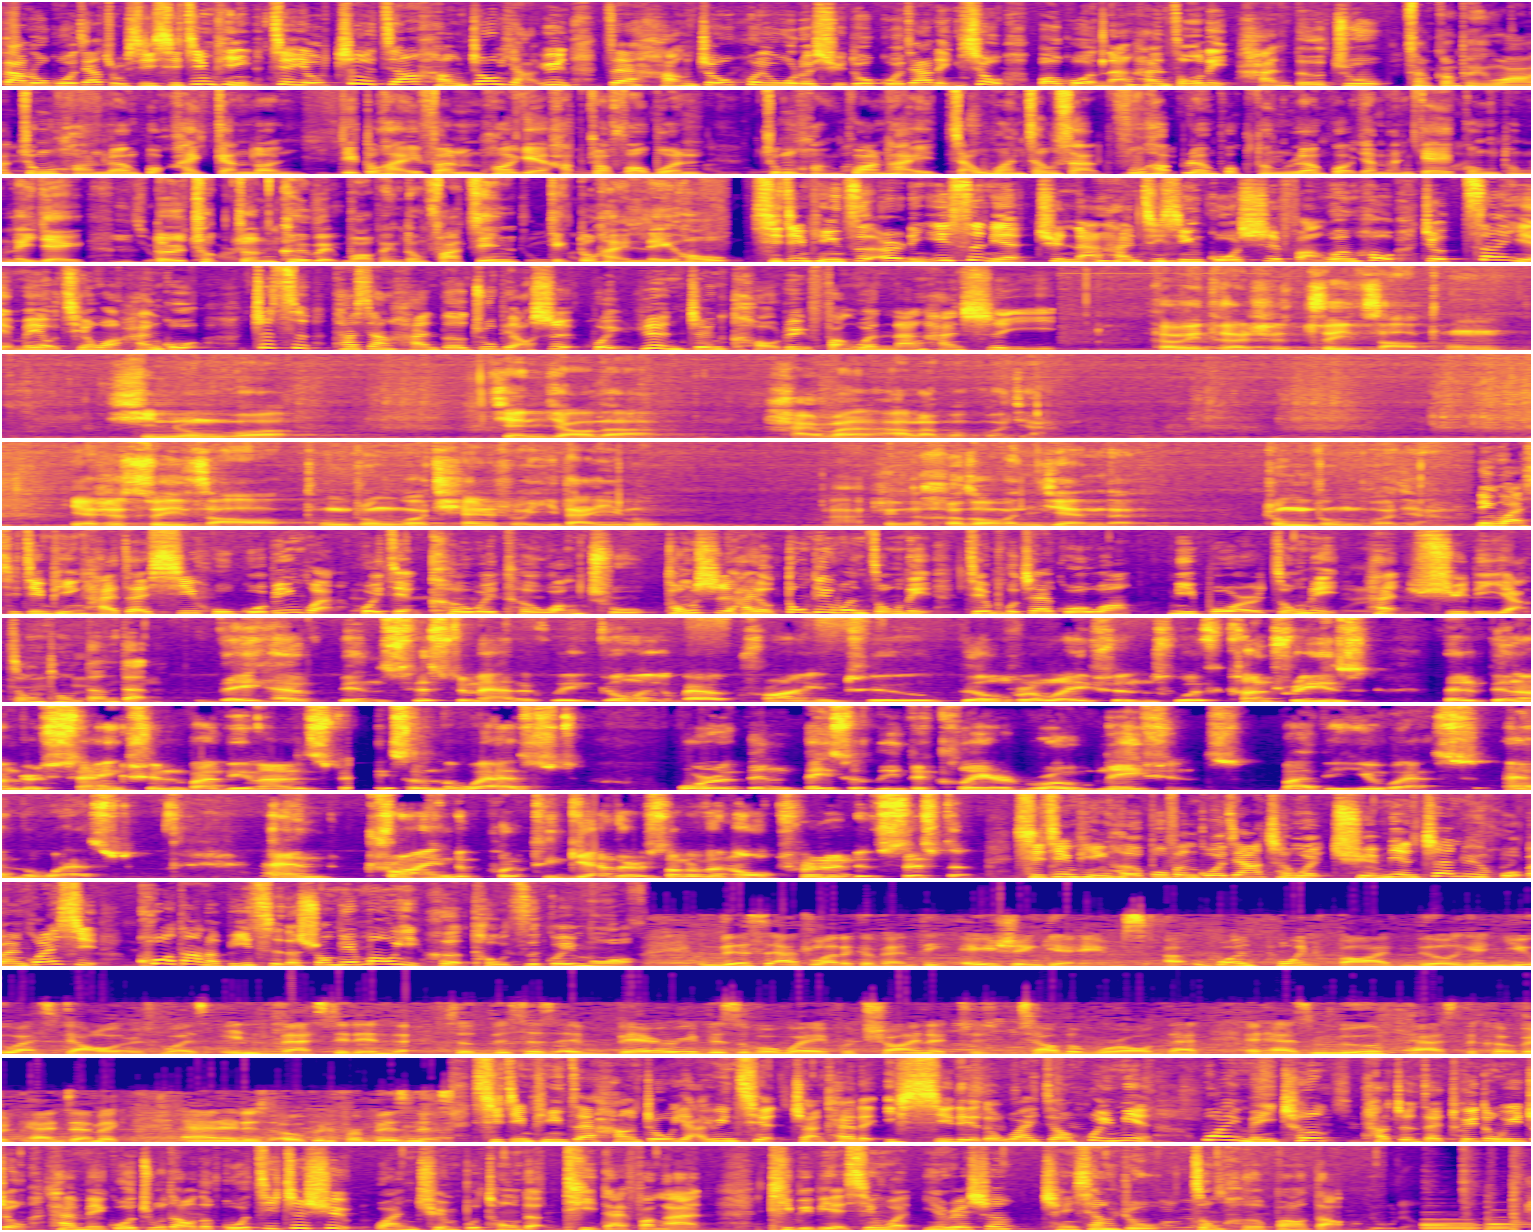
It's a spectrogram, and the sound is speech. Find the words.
大陆国家主席习近平借由浙江杭州亚运，在杭州会晤了许多国家领袖，包括南韩总理韩德洙。习近平话，中韩两国系近邻，亦都系分唔开嘅合作伙伴。中韩关系走稳走实，符合两国同两国人民嘅共同利益，对促进区域和平同发展，亦都系利好。习近平自二零一四年去南韩进行国事访问后，就再也没有前往韩国。这次，他向韩德洙表示，会认真考虑访问南韩事宜。科威特是最早同新中国建交的海湾阿拉伯国家，也是最早同中国签署“一带一路”啊这个合作文件的。中东国家。另外，习近平还在西湖国宾馆会见科威特王储，同时还有东帝汶总理、柬埔寨国王、尼泊尔总理和叙利亚总统等等。They have been systematically going about trying to build relations with countries that have been under sanction by the United States and the West, or have been basically declared rogue nations by the US and the West. 习近平和部分国家成为全面战略伙伴关系，扩大了彼此的双边贸易和投资规模。This athletic event, the Asian Games, 1.5 billion US dollars was invested in this. So this is a very visible way for China to tell the world that it has moved past the COVID pandemic and it is open for business. 习近平在杭州亚运前展开了一系列的外交会面，外媒称他正在推动一种和美国主导的国际秩序完全不同的替代方案。TVB 新闻严瑞生、陈相如综合报道。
